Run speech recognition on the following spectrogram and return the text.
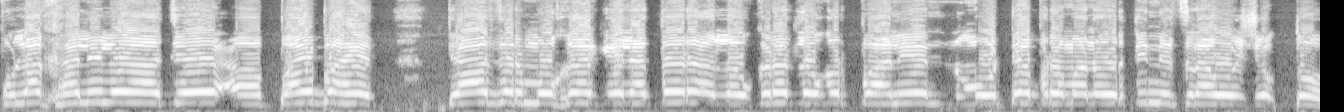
पुलाखालील जे पाईप आहेत त्या जर मोकळ्या केल्या तर लवकरात लवकर पाणी मोठ्या प्रमाणावरती निचरा होऊ शकतो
